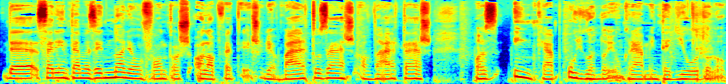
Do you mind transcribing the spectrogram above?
de szerintem ez egy nagyon fontos alapvetés, hogy a változás, a váltás az inkább úgy gondoljunk rá, mint egy jó dolog.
